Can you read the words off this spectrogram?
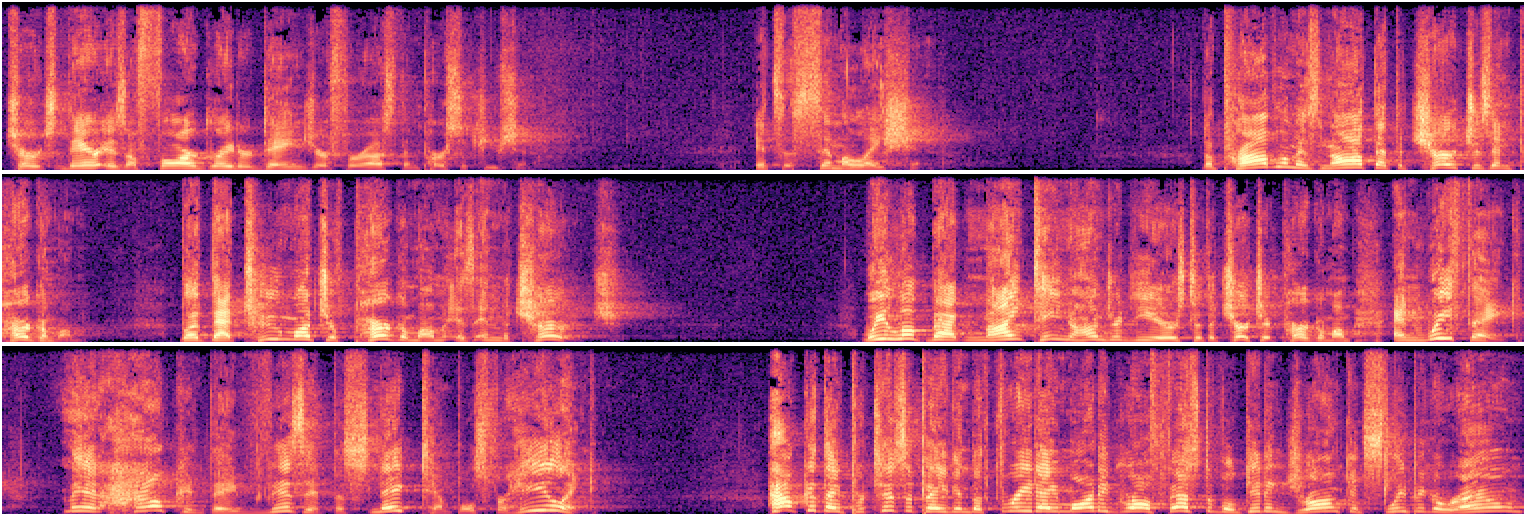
Church, there is a far greater danger for us than persecution it's assimilation. The problem is not that the church is in Pergamum, but that too much of Pergamum is in the church. We look back 1900 years to the church at Pergamum and we think, man, how could they visit the snake temples for healing? How could they participate in the three day Mardi Gras festival getting drunk and sleeping around?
